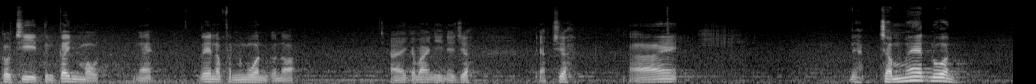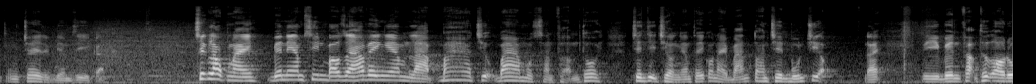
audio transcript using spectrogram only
cầu trì từng kênh một. Đấy, đây là phần nguồn của nó. Đấy, các bác nhìn thấy chưa? Đẹp chưa? Đấy. Đẹp chấm hết luôn. Không chê được điểm gì cả. Chiếc lọc này, bên em xin báo giá với anh em là 3 triệu 3 một sản phẩm thôi. Trên thị trường em thấy con này bán toàn trên 4 triệu. Đấy, Vì bên Phạm Thức Auto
